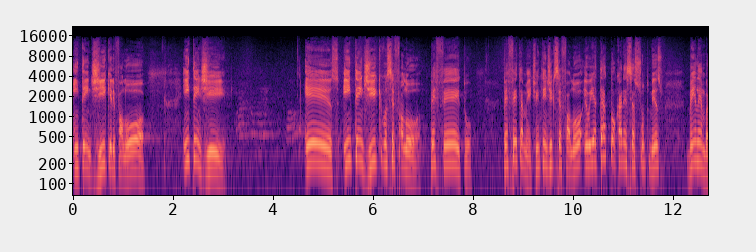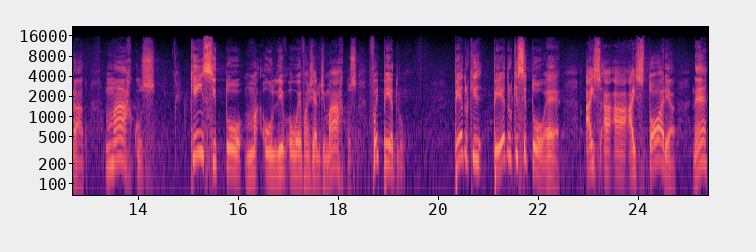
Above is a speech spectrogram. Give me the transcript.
entendi que ele falou. Entendi. Isso, entendi que você falou. Perfeito. Perfeitamente. Eu entendi que você falou. Eu ia até tocar nesse assunto mesmo, bem lembrado. Marcos quem citou o, livro, o Evangelho de Marcos foi Pedro. Pedro que, Pedro que citou, é. A, a, a história, né,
